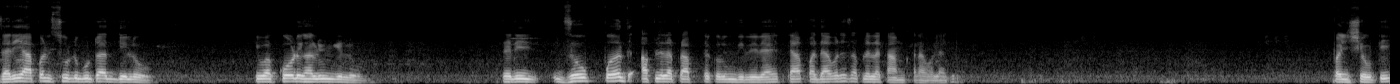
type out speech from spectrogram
जरी आपण सूटबुटात गेलो किंवा कोट घालून गेलो तरी जो पद आपल्याला प्राप्त करून दिलेले आहे त्या पदावरच आपल्याला काम करावं लागेल. पण शेवटी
